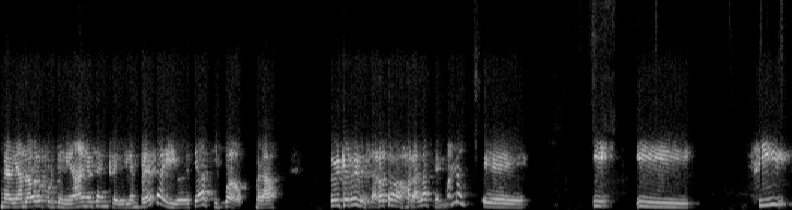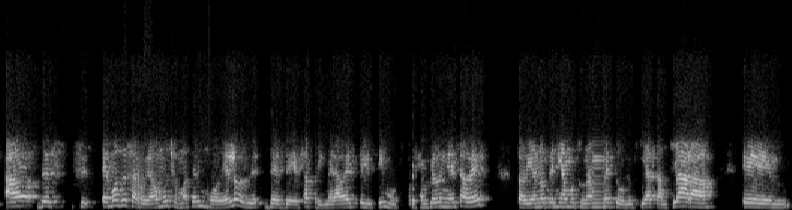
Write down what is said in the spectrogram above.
Me habían dado la oportunidad en esa increíble empresa y yo decía, sí puedo, ¿verdad? Tuve que regresar a trabajar a la semana. Eh, y, y sí hemos desarrollado mucho más el modelo desde esa primera vez que lo hicimos. Por ejemplo, en esa vez todavía no teníamos una metodología tan clara. Em,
